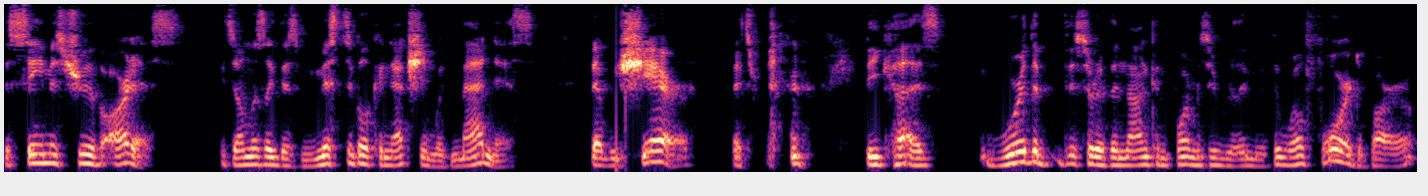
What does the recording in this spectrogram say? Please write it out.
The same is true of artists. It's almost like this mystical connection with madness that we share. That's because we're the, the, sort of the nonconformists who really move the world forward. To borrow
